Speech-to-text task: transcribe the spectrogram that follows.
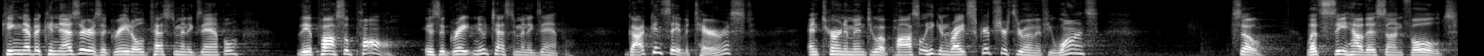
King Nebuchadnezzar is a great Old Testament example. The Apostle Paul is a great New Testament example. God can save a terrorist and turn him into an apostle. He can write scripture through him if he wants. So let's see how this unfolds.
